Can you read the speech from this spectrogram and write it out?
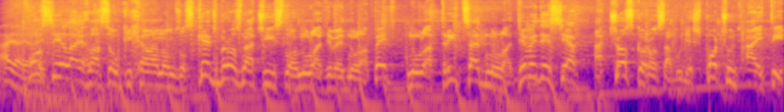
Aj, aj, aj. Posielaj hlasovky chalanom zo Sketch Bros na číslo 0905 030 090 a čoskoro sa budeš počuť aj ty.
